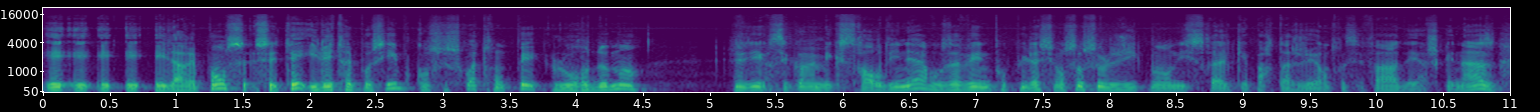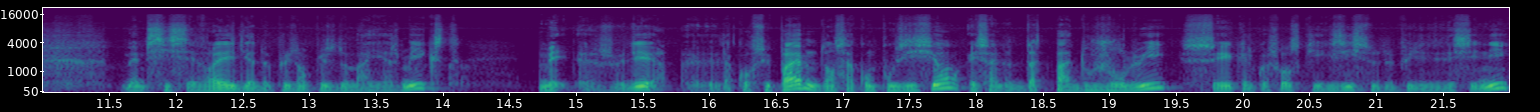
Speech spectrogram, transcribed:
et la réponse, c'était, il est très possible qu'on se soit trompé lourdement. C'est quand même extraordinaire. Vous avez une population sociologiquement en Israël qui est partagée entre séfarades et ashkénazes, même si c'est vrai, il y a de plus en plus de mariages mixtes. Mais euh, je veux dire, euh, la Cour suprême, dans sa composition, et ça ne date pas d'aujourd'hui, c'est quelque chose qui existe depuis des décennies,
